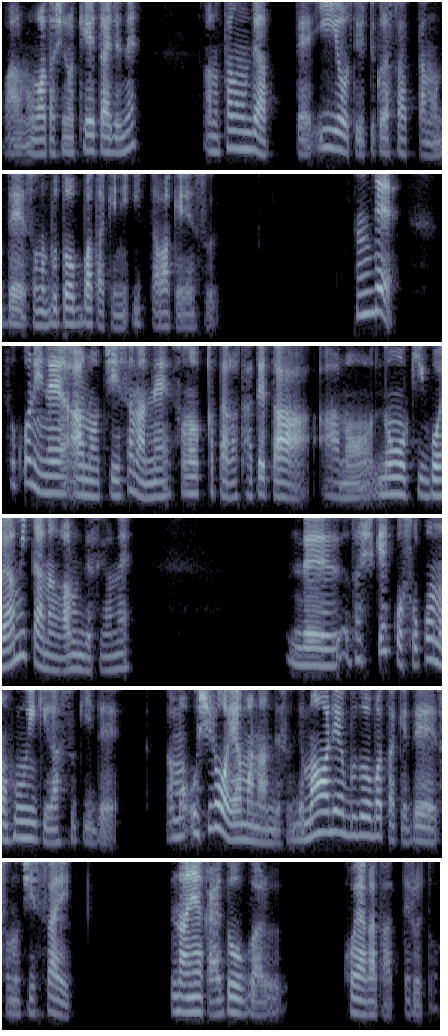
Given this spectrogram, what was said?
あの、私の携帯でね、あの、頼んであって、いいよって言ってくださったので、そのぶどう畑に行ったわけです。んで、そこにね、あの、小さなね、その方が建てた、あの、農機小屋みたいなのがあるんですよね。で、私結構そこの雰囲気が好きで、あもう後ろは山なんです。で、周りはぶどう畑で、その小さいなんやかや道具ある小屋が立ってると。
